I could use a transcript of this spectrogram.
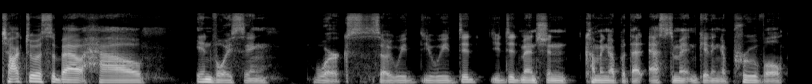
talk to us about how invoicing works. So we you, we did you did mention coming up with that estimate and getting approval.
